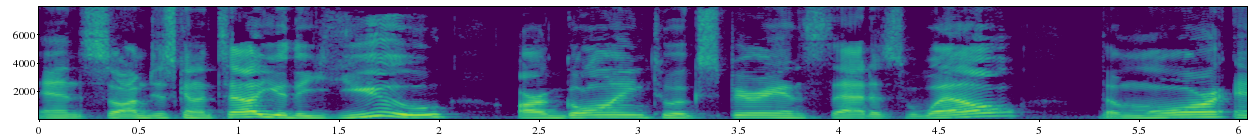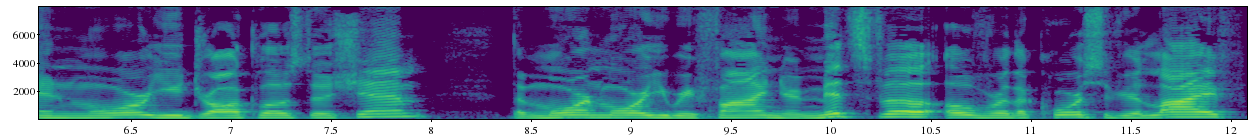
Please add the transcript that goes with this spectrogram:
And so I'm just going to tell you that you are going to experience that as well. The more and more you draw close to Hashem, the more and more you refine your mitzvah over the course of your life,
